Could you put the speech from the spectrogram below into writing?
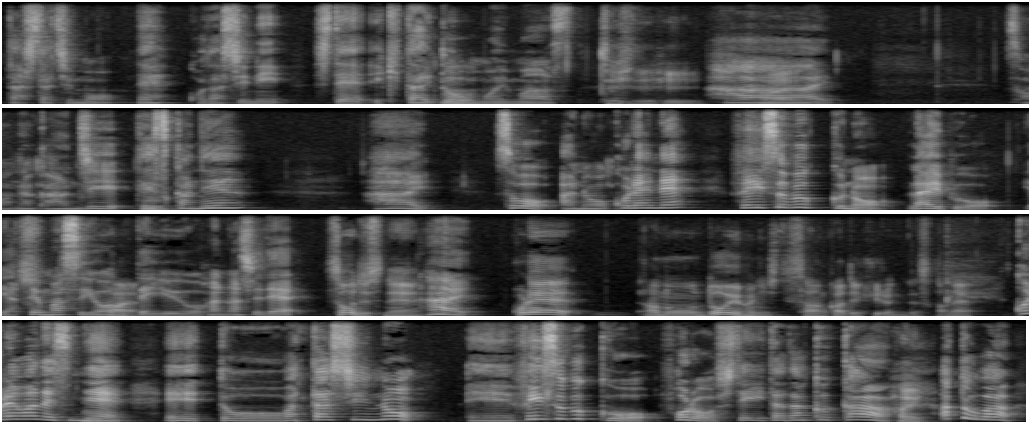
私たちもね、小出しにしていきたいと思います。ぜひぜひ。はーい。そんな感じですかね。はい。そう、あの、これね、Facebook のライブをやってますよっていうお話で、そうですね。はい。これ、あの、どういうふうにして参加できるんですかね？これはですね、えっ、と、私の、えー Facebook をフォローしていただくか、はい。あとは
